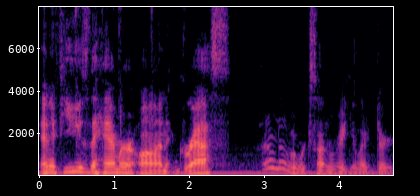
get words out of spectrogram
And if you use the hammer on grass I don't know if it works on regular dirt.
